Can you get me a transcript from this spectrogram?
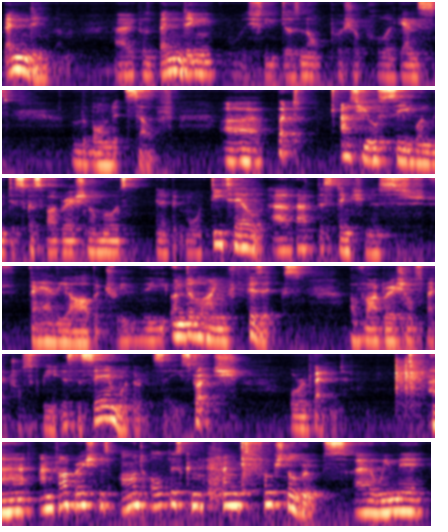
bending them. Uh, because bending obviously does not push or pull against the bond itself. Uh, but as you'll see when we discuss vibrational modes in a bit more detail, uh, that distinction is fairly arbitrary. The underlying physics of vibrational spectroscopy is the same whether it's a stretch or a bend. Uh, and vibrations aren't always confined to functional groups. Uh, we may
